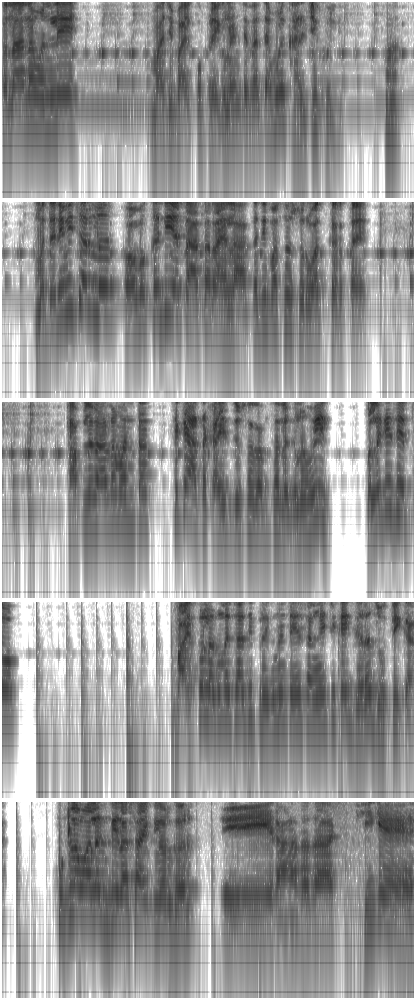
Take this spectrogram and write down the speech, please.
तर नाना म्हणले माझी बायको प्रेग्नंट आहे ना त्यामुळे खालची खोली. मग त्याने विचारलं बाबा कधी येता आता राहायला? कधीपासून सुरुवात करताय? तर आपले नाना म्हणतात हे काय आता काही दिवसात आमचं लग्न होईल? मग लगेच येतो. बायको लग्नाच्या आधी प्रेग्नंट हे सांगायची काही गरज होती का? कुठला मालक दिला असं ऐकल्यावर घर? ए राणा दादा ठीक आहे.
